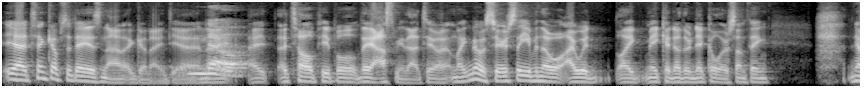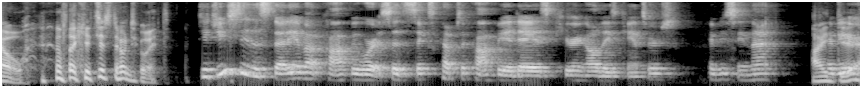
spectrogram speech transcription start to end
yeah, 10 cups a day is not a good idea. And no. I, I, I, tell people, they ask me that too. I'm like, no, seriously, even though I would like make another nickel or something, no, like it just don't do it. Did you see the study about coffee where it said six cups of coffee a day is curing all these cancers? Have you seen that? I have did you,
